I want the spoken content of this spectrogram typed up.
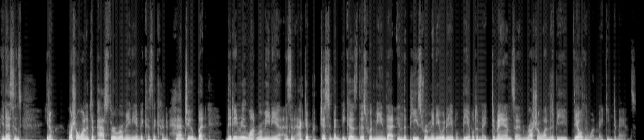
in essence, you know, Russia wanted to pass through Romania because they kind of had to, but they didn't really want Romania as an active participant because this would mean that in the peace, Romania would able, be able to make demands, and Russia wanted to be the only one making demands.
